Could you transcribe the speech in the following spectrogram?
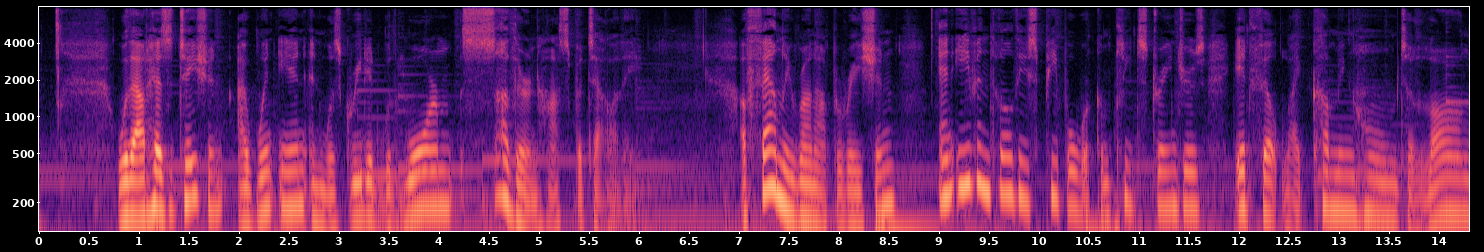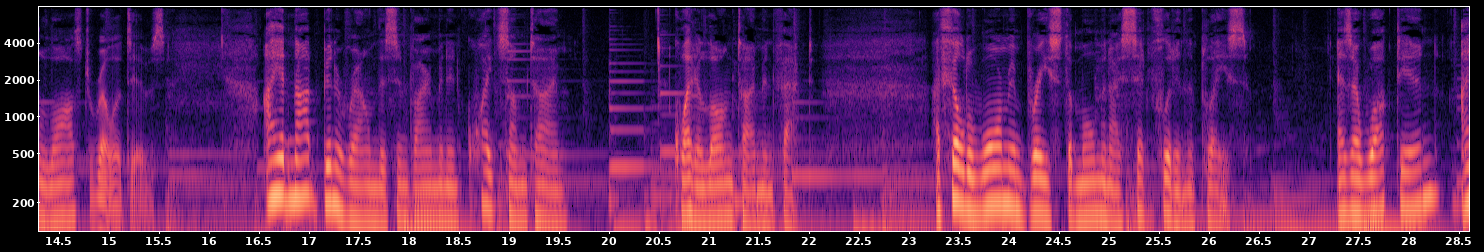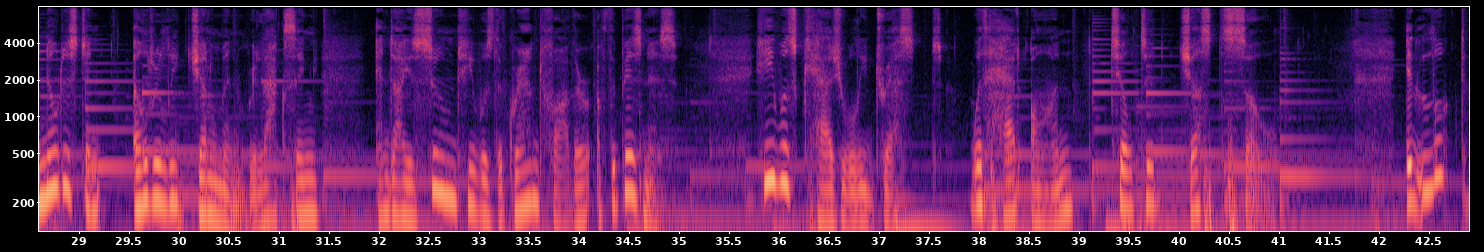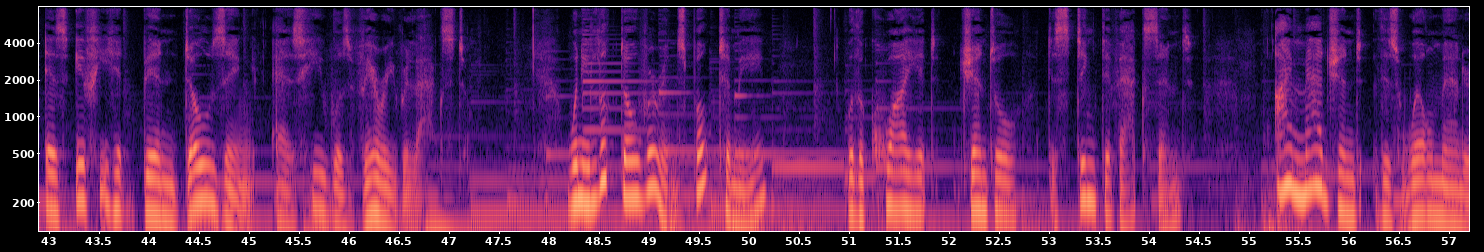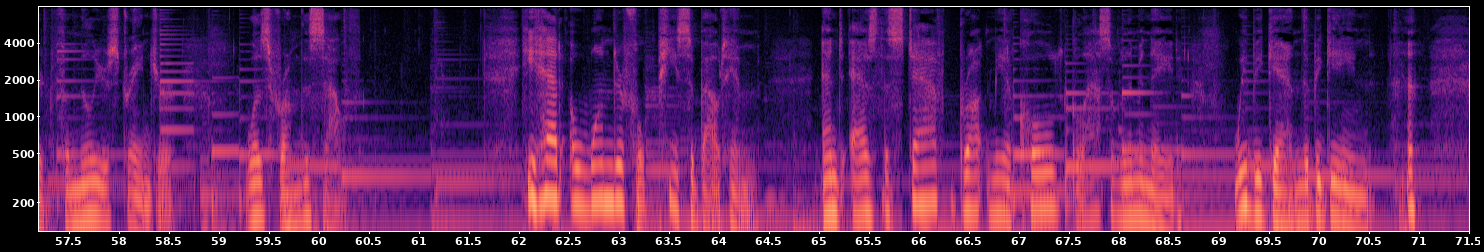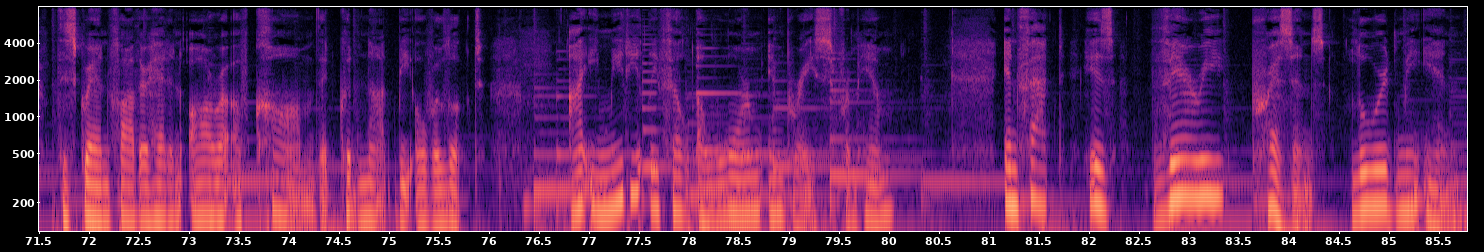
Without hesitation, I went in and was greeted with warm southern hospitality a family run operation, and even though these people were complete strangers, it felt like coming home to long lost relatives. I had not been around this environment in quite some time, quite a long time, in fact. I felt a warm embrace the moment I set foot in the place. As I walked in, I noticed an elderly gentleman relaxing, and I assumed he was the grandfather of the business. He was casually dressed, with hat on, tilted just so. It looked as if he had been dozing, as he was very relaxed. When he looked over and spoke to me with a quiet, gentle, distinctive accent, I imagined this well mannered, familiar stranger was from the South. He had a wonderful peace about him and as the staff brought me a cold glass of lemonade, we began the begin. this grandfather had an aura of calm that could not be overlooked. I immediately felt a warm embrace from him. In fact, his very presence lured me in.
